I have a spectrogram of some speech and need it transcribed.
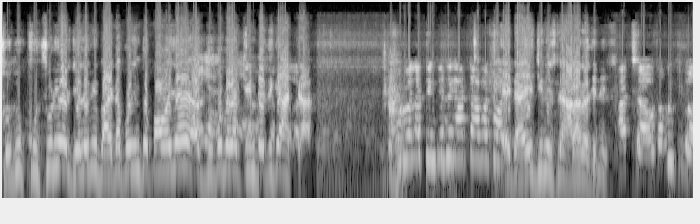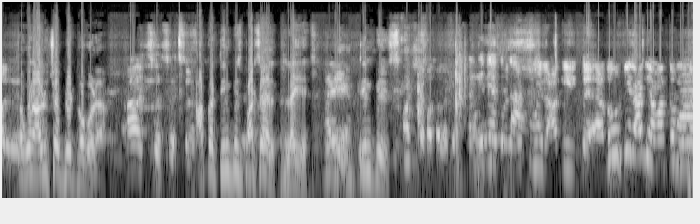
শুধু কুচুরি আর জিলেবি বারোটা পর্যন্ত পাওয়া যায় আর দুপুরবেলা তিনটে থেকে আটটা। তিনটে থেকে আটটা এটা এই জিনিস না আলাদা জিনিস। আচ্ছা তখন কি পাওয়া যায় তখন আলু চপ ব্রেড পকোড়া। আচ্ছা আচ্ছা আপনার তিন পিস পার্সেল লাইয়ে তিন পিস মনে।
